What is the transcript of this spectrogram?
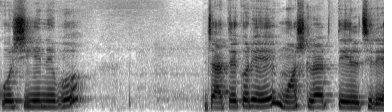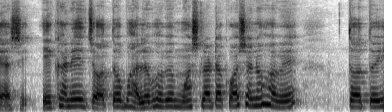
কষিয়ে নেব, যাতে করে মশলার তেল ছেড়ে আসে। এখানে যত ভালোভাবে মশলাটা কষানো হবে, ততই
